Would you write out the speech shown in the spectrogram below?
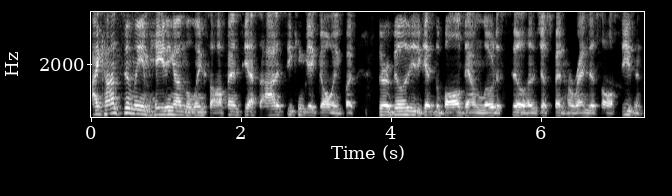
I constantly am hating on the Lynx offense. Yes, Odyssey can get going, but their ability to get the ball down low to Syl has just been horrendous all season.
